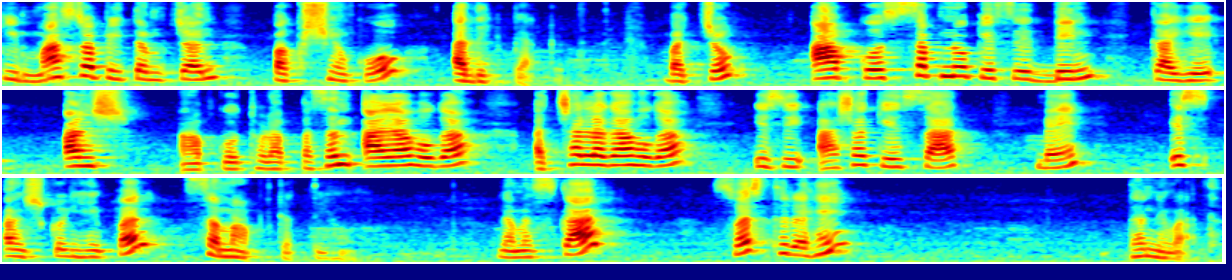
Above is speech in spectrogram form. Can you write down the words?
कि मास्टर प्रीतम चंद पक्षियों को अधिक प्यार करते थे। बच्चों, आपको सपनों के से दिन का ये अंश आपको थोड़ा पसंद आया होगा अच्छा लगा होगा। इसी आशा के साथ मैं इस अंश को यहीं पर समाप्त करती हूँ। नमस्कार। स्वस्थ रहें। धन्यवाद।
